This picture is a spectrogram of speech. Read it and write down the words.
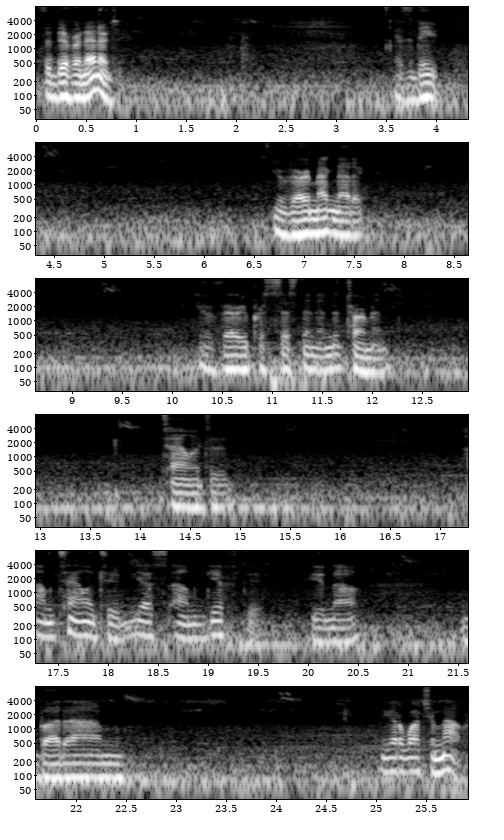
it's a different energy. It's deep. You're very magnetic. You're very persistent and determined talented. I'm talented. Yes, I'm gifted, you know. But um, you got to watch your mouth.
